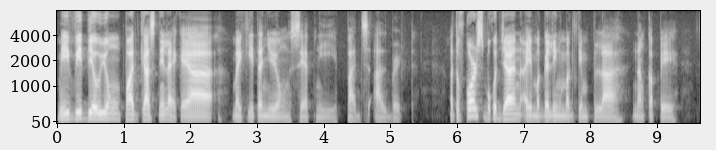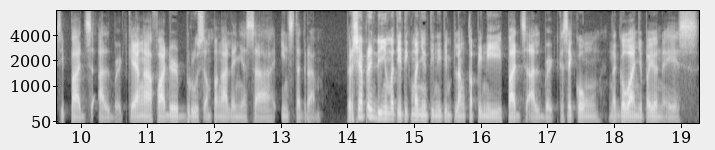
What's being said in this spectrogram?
May video yung podcast nila eh, kaya makikita nyo yung set ni Pads Albert. At of course, bukod dyan ay magaling magtimpla ng kape si Pads Albert. Kaya nga Father Bruce ang pangalan niya sa Instagram. Pero syempre hindi nyo matitikman yung tinitimplang kape ni Pads Albert kasi kung nagawa nyo pa yun is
